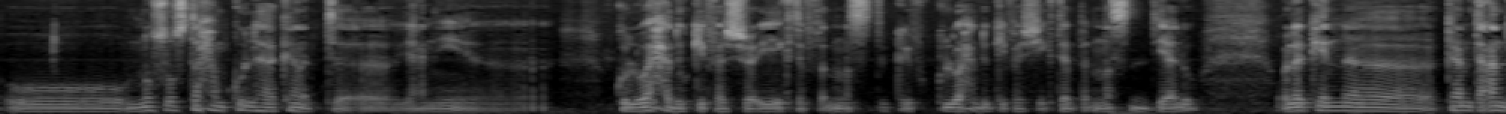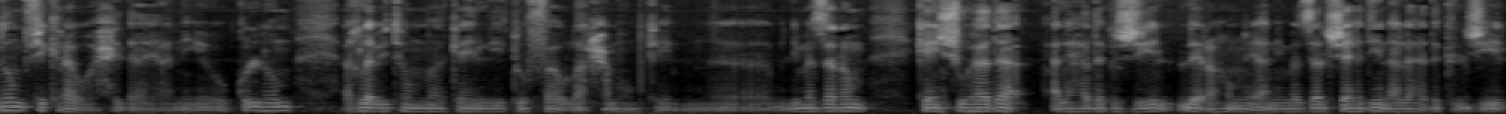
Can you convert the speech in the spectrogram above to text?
والنصوص تاعهم كلها كانت آه، يعني آه، كل واحد وكيفاش يكتب في النص كيف كل واحد وكيفاش يكتب النص ديالو. ولكن كانت عندهم فكرة واحدة يعني وكلهم أغلبيتهم كاين اللي توفى الله يرحمهم كاين اللي مازالهم كاين شهداء على هذاك الجيل اللي راهم يعني مازال شاهدين على هذاك الجيل.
